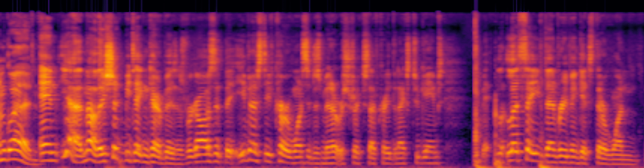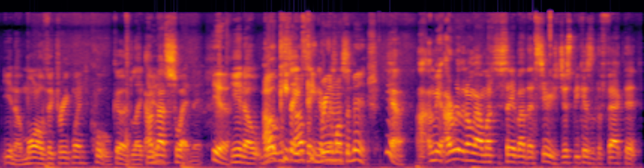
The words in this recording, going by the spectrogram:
I'm glad. And yeah, no, they should be taking care of business, regardless if they even if Steve Kerr wants to just minute restrict Steph Curry the next two games. Let's say Denver even gets their one, you know, moral victory win. Cool, good. Like I'm not sweating it. Yeah, You know, I'll Golden keep State's I'll taking keep bringing them off the bench. Yeah, I I mean, I really don't got much to say about that series, just because of the fact that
